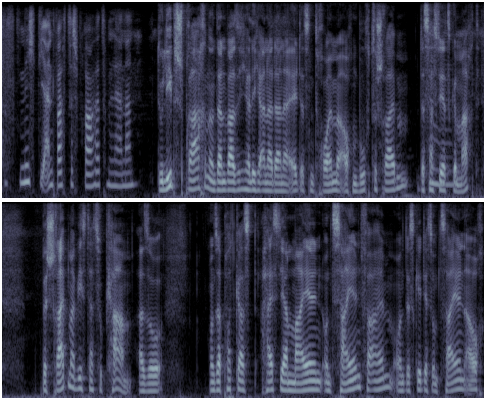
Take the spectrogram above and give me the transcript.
das ist nicht die einfachste Sprache zum Lernen. Du liebst Sprachen und dann war sicherlich einer deiner ältesten Träume, auch ein Buch zu schreiben. Das hast mhm. du jetzt mhm. gemacht. Beschreib mal, wie es dazu kam. Also unser Podcast heißt ja Meilen und Zeilen vor allem und es geht jetzt um Zeilen auch.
